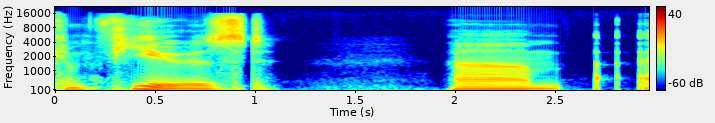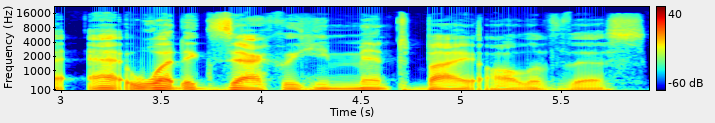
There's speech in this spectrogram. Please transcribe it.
confused um, at what exactly he meant by all of this.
